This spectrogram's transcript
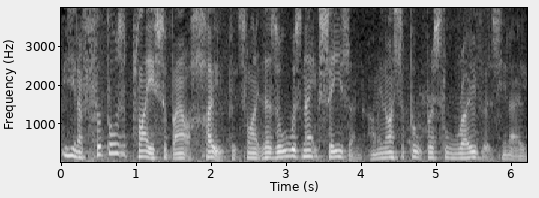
you know, football's a place about hope. It's like there's always next season. I mean, I support Bristol Rovers, you know,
